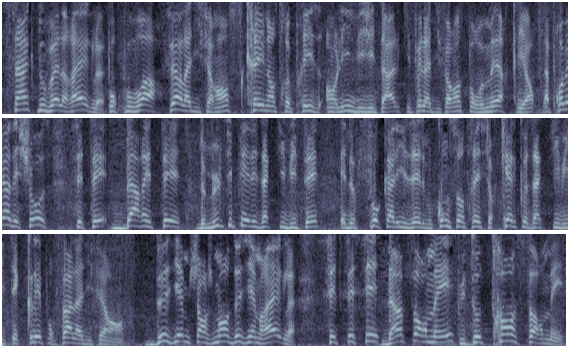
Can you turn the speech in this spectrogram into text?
5 nouvelles règles pour pouvoir faire la différence, créer une entreprise en ligne digitale qui fait la différence pour vos meilleurs clients. La première des choses, c'était d'arrêter de multiplier les activités et de focaliser, de vous concentrer sur quelques activités clés pour faire la différence. Deuxième changement, deuxième règle, c'est de cesser d'informer, plutôt de transformer.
